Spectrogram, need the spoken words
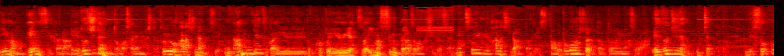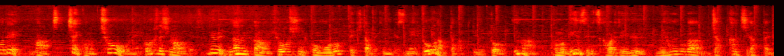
今の現世から江戸時代に飛ばされました。そういうお話なんですよ。なんでとかいうこと言うやつは今すぐブラザーバックしてくださいね。そういう話があったわけです。男の人だったと思いますが江戸時代に行っちゃったと。でそこでまあちっちゃいこの蝶をね殺してしまうわけです。で何かの表紙にこう戻ってきた時にですねどうなったかっていうと今この現世で使われている日本語が若干違ったり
